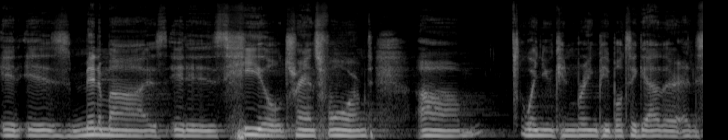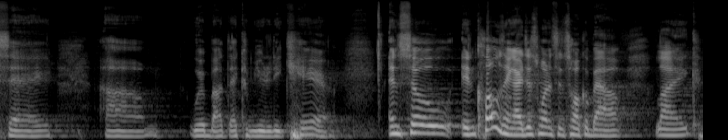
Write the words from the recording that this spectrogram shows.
it is minimized, it is healed, transformed um, when you can bring people together and say, um, we're about that community care. And so, in closing, I just wanted to talk about like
